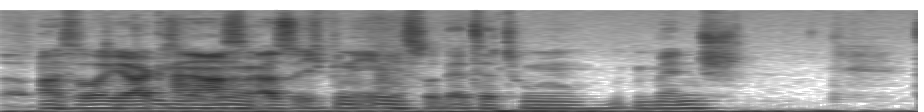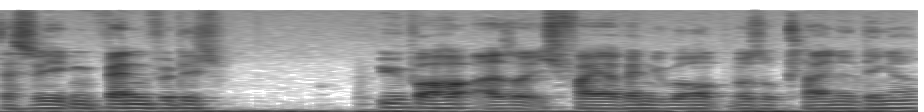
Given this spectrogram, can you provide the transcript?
da- Also ja, keine haben. Ahnung. Also ich bin eh nicht so der Tattoo-Mensch. Deswegen, wenn, würde ich überhaupt, also ich feiere, wenn überhaupt, nur so kleine Dinge.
